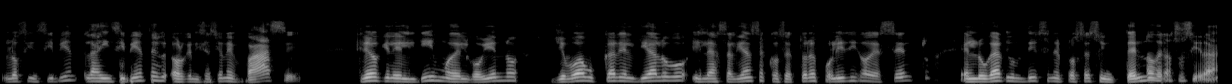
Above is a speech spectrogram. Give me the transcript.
los incipientes, las incipientes organizaciones base. Creo que el elitismo del gobierno llevó a buscar el diálogo y las alianzas con sectores políticos de centro en lugar de hundirse en el proceso interno de la sociedad.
